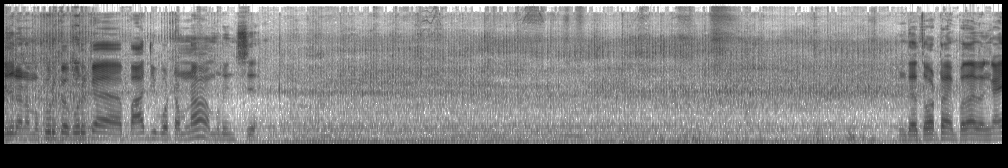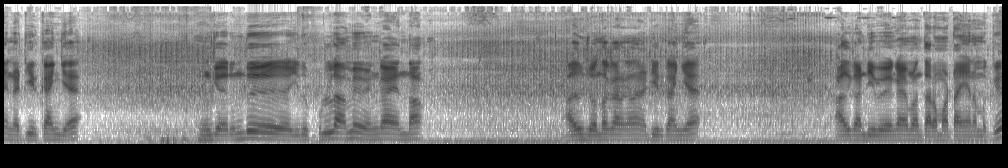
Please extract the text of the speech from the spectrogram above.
இதில் நம்ம குறுக்க குறுக்க பாத்தி போட்டோம்னா முடிஞ்சுச்சு. இந்த தோட்டம் இப்போ தான் வெங்காயம் நட்டியிருக்காங்க. இங்கேருந்து இது ஃபுல்லாமே வெங்காயம்தான் அதுவும் சொந்தக்காரங்க தான் நட்டியிருக்காங்க. அதுக்காண்டி வெங்காயம்லாம் தரமாட்டாங்க நமக்கு.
